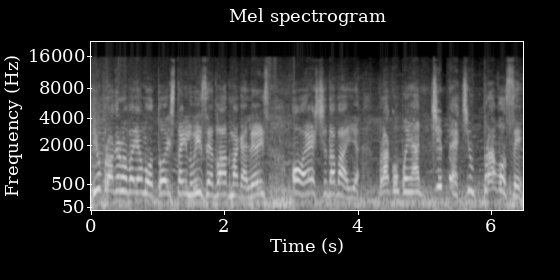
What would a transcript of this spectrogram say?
E o programa Bahia Motor está em Luiz Eduardo Magalhães, oeste da Bahia, para acompanhar de pertinho para você,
